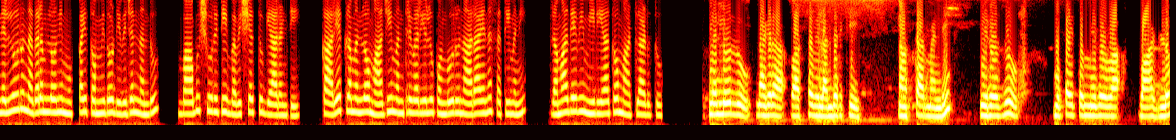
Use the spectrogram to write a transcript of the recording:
నెల్లూరు నగరంలోని ముప్పై తొమ్మిదో డివిజన్ నందు బాబు షూరిటీ భవిష్యత్తు గ్యారంటీ కార్యక్రమంలో మాజీ మంత్రివర్యులు పొంగూరు నారాయణ సతీమణి రమాదేవి మీడియాతో మాట్లాడుతూ. నెల్లూరు నగర వాస్తవ్యులందరికీ నమస్కారం అండి ఈరోజు ముప్పై తొమ్మిదవ వార్డులో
